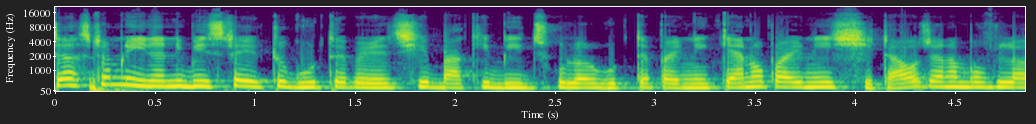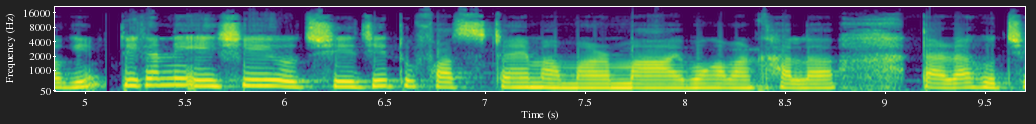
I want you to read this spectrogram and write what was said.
জাস্ট আমরা ইনানি বিচটা একটু ঘুরতে পেরেছি, বাকি বিচগুলো আর ঘুরতে পারিনি, কেন পারিনি সেটাও জানাব ব্লগে এখানে এসে হচ্ছে, যেহেতু ফার্স্ট টাইম আমার মা এবং আমার খালা, তারা হচ্ছে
